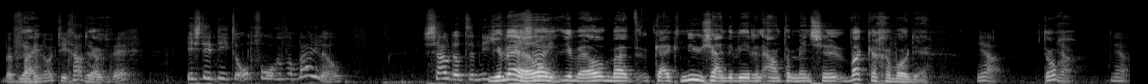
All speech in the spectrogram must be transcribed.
Bij. Feyenoord, die gaat ooit weg. Is dit niet de opvolger van Bijlo? Zou dat hem niet kunnen zijn? jawel, maar kijk, nu zijn er weer een aantal mensen wakker geworden. Ja, Toch? ja, ja.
